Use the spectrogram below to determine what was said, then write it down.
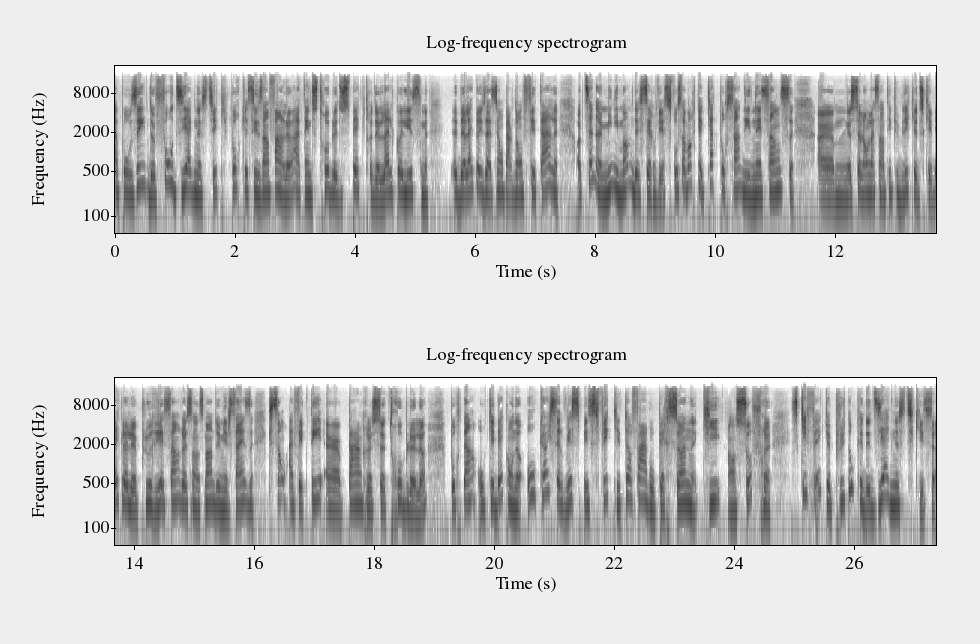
à poser de faux diagnostics pour que ces enfants-là, atteints du trouble du spectre de l'alcoolisme, de l'alcoolisation pardon fétale obtiennent un minimum de services. Il faut savoir que 4 des naissances euh, selon la santé publique du Québec, le plus récent recensement en 2016, qui sont affectés euh, par ce trouble-là. Pourtant, au Québec, on n'a aucun service spécifique qui est offert aux personnes qui en souffrent, ce qui fait que plutôt que de diagnostiquer ça,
